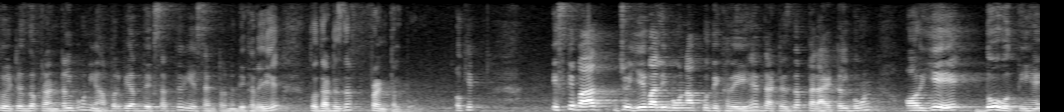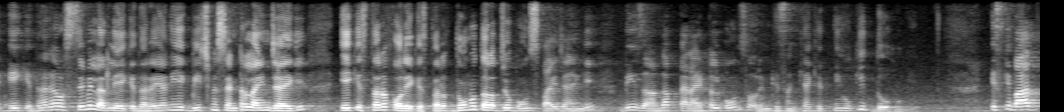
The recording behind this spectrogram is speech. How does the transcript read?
तो it is the frontal bone यहाँ पर भी आप देख सकते हो, ये सेंटर में दिख रही है। तो that is the frontal bone okay इसके बाद जो ये वाली बोन आपको दिख रही है that is the parietal bone और ये दो होती हैं, एक इधर है और सिमिलरली एक इधर है, यानी एक बीच में सेंटर लाइन जाएगी, एक इस तरफ़ और एक इस तरफ़, दोनों तरफ़ जो बोन्स पाई जाएँगी these are the parietal bones और इनकी संख्या कितनी होगी? दो होगी। इसके बाद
